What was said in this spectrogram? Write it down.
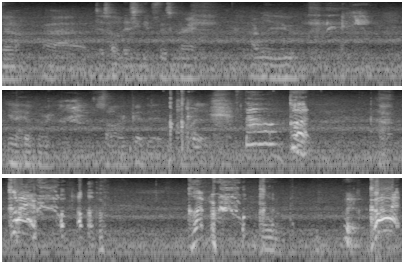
No uh just hope that she gets this grant. I really do. It'll help her. Sorry cut that. Stop. Cut. Cut. Cut cut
